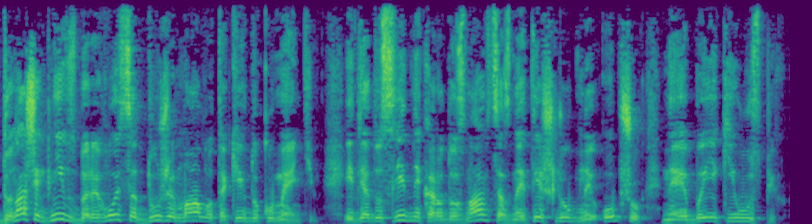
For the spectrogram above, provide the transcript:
До наших днів збереглося дуже мало таких документів, і для дослідника-родознавця знайти шлюбний обшук неабиякий успіх.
